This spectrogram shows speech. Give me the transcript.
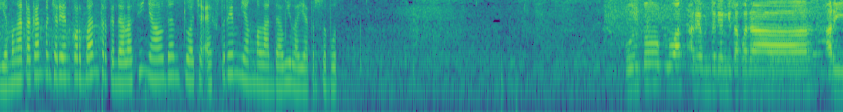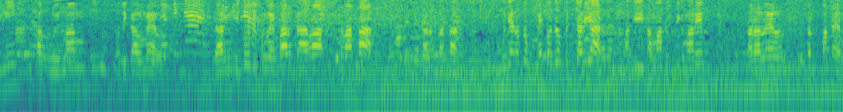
Ia mengatakan pencarian korban terkendala sinyal dan cuaca ekstrim yang melanda wilayah tersebut. Untuk luas area pencarian kita pada hari ini 46 nautical mile dan itu diperlebar ke arah selatan, ke arah selatan. Kemudian untuk metode pencarian masih sama seperti kemarin, paralel search pattern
